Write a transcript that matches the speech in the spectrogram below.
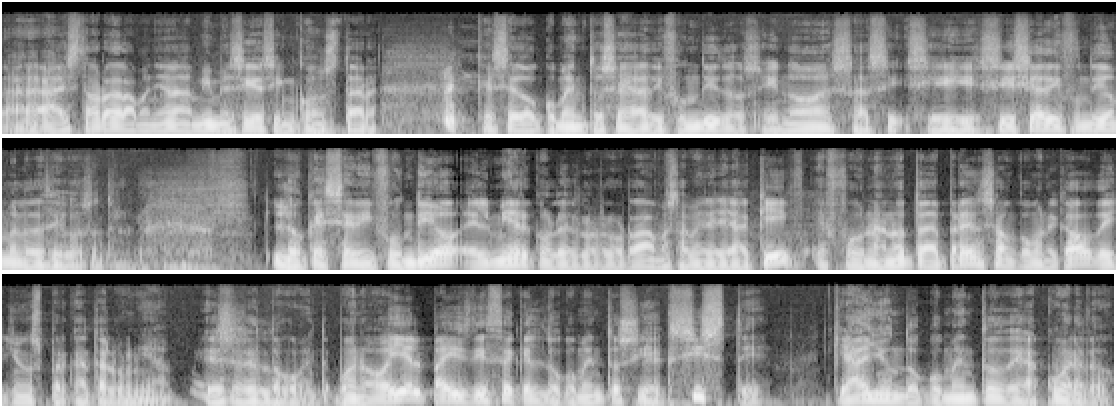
a esta hora de la mañana a mí me sigue sin constar que ese documento se difundido. Si no es así, si, si se ha difundido me lo decís vosotros. Lo que se difundió el miércoles, lo recordábamos también ya aquí, fue una nota de prensa, un comunicado de Junts per Cataluña. Ese es el documento. Bueno, hoy el país dice que el documento sí existe, que hay un documento de acuerdo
